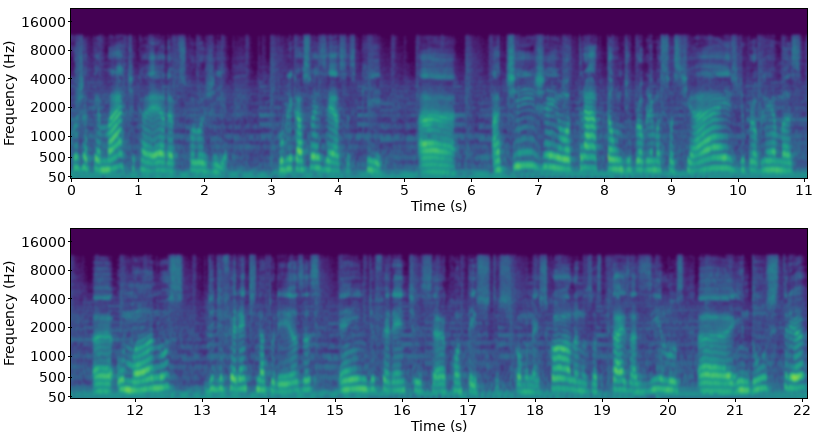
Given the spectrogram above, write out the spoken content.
cuja temática era psicologia. Publicações essas que ah, atingem ou tratam de problemas sociais, de problemas ah, humanos de diferentes naturezas em diferentes uh, contextos, como na escola, nos hospitais, asilos, uh, indústria.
